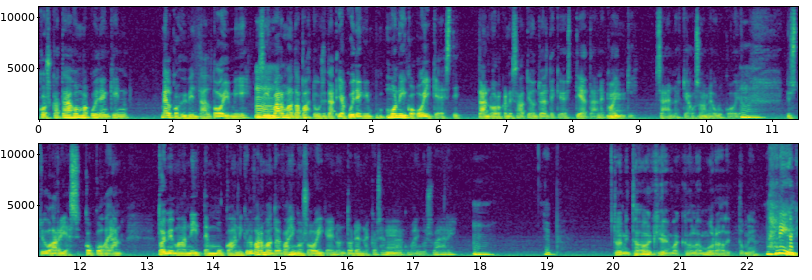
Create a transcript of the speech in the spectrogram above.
koska tämä homma kuitenkin melko hyvin täällä toimii. Mm. Mm. Siinä varmaan tapahtuu sitä, ja kuitenkin moniko oikeasti tämän organisaation työntekijöistä tietää ne kaikki mm. säännöt ja osaa ne ulkoa ja Mm. pystyy arjessa koko ajan toimimaan niiden mukaan, niin kyllä varmaan tuo vahingossa oikein on todennäköisempää Mm. kuin vahingossa väärin. Mm. Jep. Toimitaan oikein, vaikka ollaan moraalittomia. niin,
